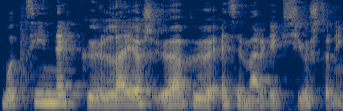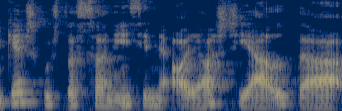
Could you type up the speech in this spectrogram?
mutta sinne kyllä, jos yöpyy esimerkiksi Houstonin keskustassa, niin sinne ajaa sieltä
